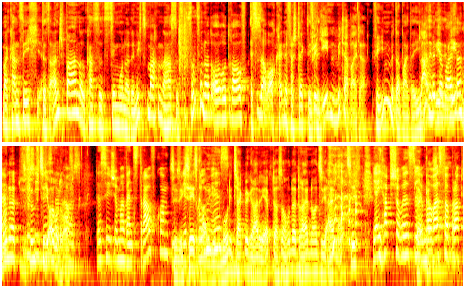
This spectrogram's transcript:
Man kann sich das ansparen, du kannst jetzt zehn Monate nichts machen, dann hast du 500 Euro drauf. Es ist aber auch keine versteckte. Für jeden Mitarbeiter? Für jeden Mitarbeiter. Jeden Mitarbeiter. Jeden Monat 50 Euro drauf. Aus? Das sehe ich immer, wenn es draufkommt. Ich sehe es gerade hier. Moni zeigt mir gerade die App, da ist noch 193,81. ja, ich habe schon was, immer was verbraucht.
